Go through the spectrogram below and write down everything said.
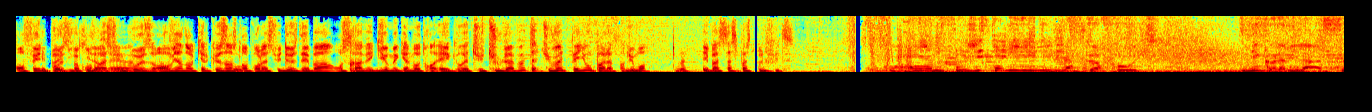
on fait une pause. Faut qu'on fasse aurait- une pause. On revient dans quelques instants Oh. pour la suite de ce débat. On sera avec Guillaume également. Et tu, tu la veux, tu veux être payé ou pas à la fin du mois Ouais. Et bah ça se passe tout de suite. RMC jusqu'à minuit. L'afterfoot. Nicolas Villas.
